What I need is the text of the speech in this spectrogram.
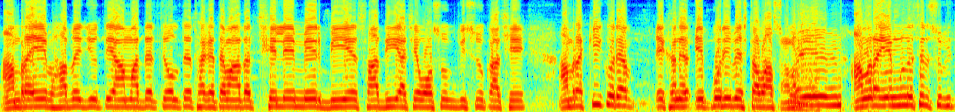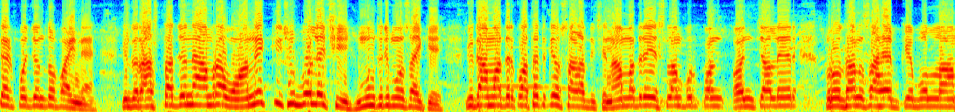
আমরা এভাবে যদি আমাদের চলতে থাকে তো আমাদের ছেলে মেয়ের বিয়ে শাদি আছে অসুখ বিসুখ আছে আমরা কি করে এখানে এই পরিবেশটা বাস করব? আমরা অ্যাম্বুলেন্সের সুবিধা পর্যন্ত পাই না। কিন্তু রাস্তার জন্য আমরা অনেক কিছু বলেছি মন্ত্রী মশাইকে কিন্তু আমাদের কথাতে কেউ সাড়া দিচ্ছে না। আমাদের ইসলামপুর অঞ্চলের প্রধান সাহেবকে বললাম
